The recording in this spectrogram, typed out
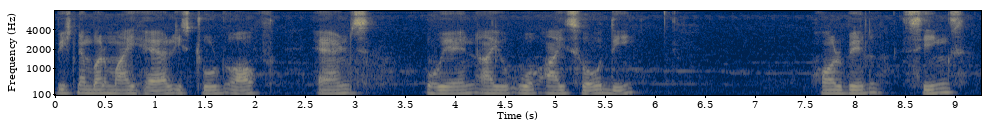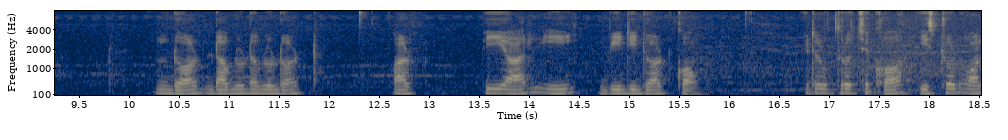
বিশ number my hair stood of ends when I, I saw the horrible things dot www dot prebd dot com এটার উত্তর হচ্ছে খ স্টোর অন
